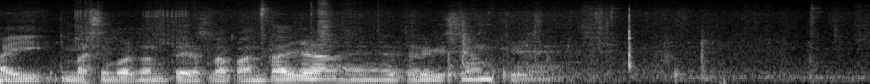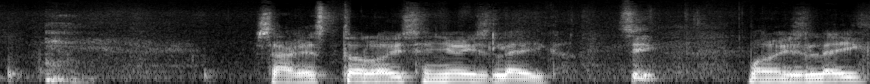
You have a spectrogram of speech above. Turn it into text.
Ahí más importante es la pantalla de televisión que... O sea, que esto lo diseñó Islake. Sí, Bueno, Islake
